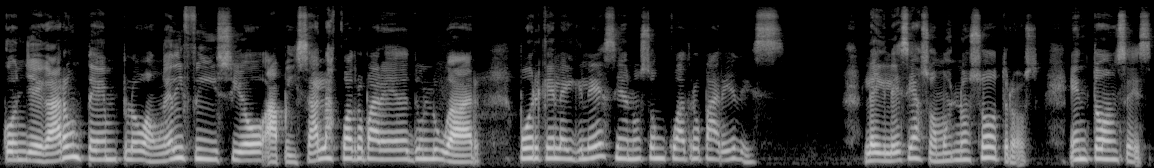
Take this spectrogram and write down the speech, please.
con llegar a un templo, a un edificio, a pisar las cuatro paredes de un lugar, porque la iglesia no son cuatro paredes. La iglesia somos nosotros. Entonces,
